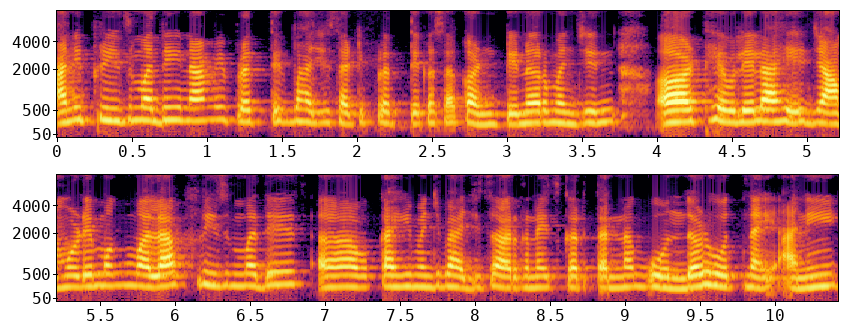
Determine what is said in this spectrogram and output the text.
आणि फ्रीजमध्ये ना मी प्रत्येक भाजीसाठी प्रत्येक असा कंटेनर म्हणजे ठेवलेला आहे. ज्यामुळे मग मला फ्रीजमध्ये काही म्हणजे भाजीचं ऑर्गनाईज करताना गोंधळ होत नाही. आणि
